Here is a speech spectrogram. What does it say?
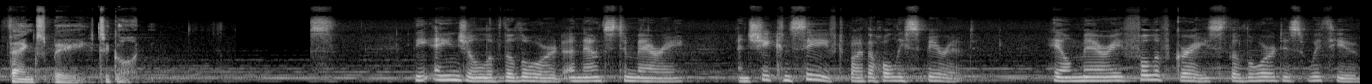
Thanks be to God. The angel of the Lord announced to Mary, and she conceived by the Holy Spirit. Hail Mary, full of grace, the Lord is with you.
